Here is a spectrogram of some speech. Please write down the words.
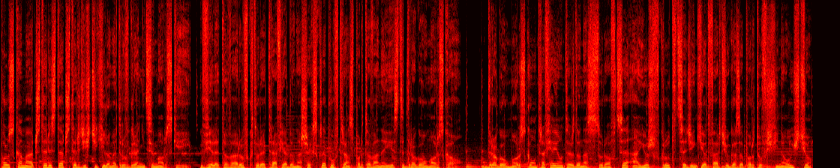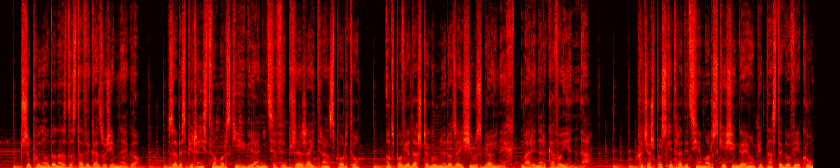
Polska ma 440 km granicy morskiej. Wiele towarów, które trafia do naszych sklepów, transportowane jest drogą morską. Drogą morską trafiają też do nas surowce, a już wkrótce dzięki otwarciu gazoportu w Świnoujściu przypłyną do nas dostawy gazu ziemnego. Za bezpieczeństwo morskich granic, wybrzeża i transportu odpowiada szczególny rodzaj sił zbrojnych marynarka wojenna. Chociaż polskie tradycje morskie sięgają XV wieku,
